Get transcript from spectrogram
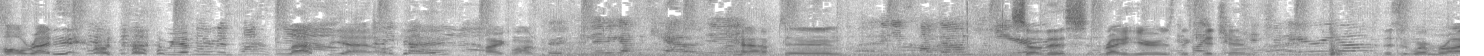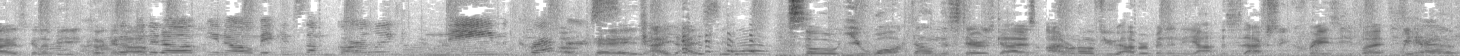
Already? we haven't even left yet. Okay. All right, come on. and then we got the captain. Captain. And you come down here. So this right here is the kitchen. The kitchen area. This is where Mariah's gonna be cooking up. Cooking it up, you know, making some garlic naan crackers. Okay, I, I see that. So you walk down the stairs, guys. I don't know if you've ever been in the yacht. This is actually crazy, but we have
